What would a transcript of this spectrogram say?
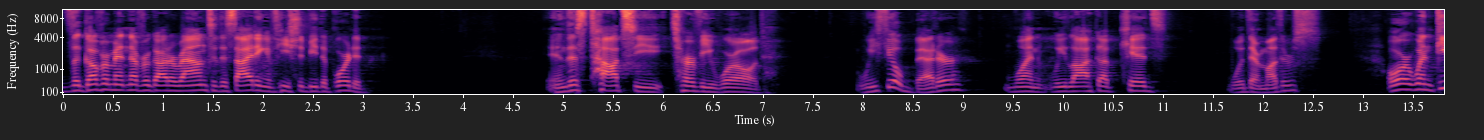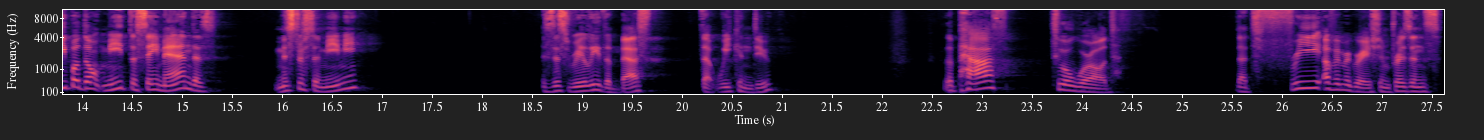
The government never got around to deciding if he should be deported. In this topsy turvy world, we feel better when we lock up kids with their mothers, or when people don't meet the same end as Mr. Samimi? Is this really the best that we can do? The path to a world that's free of immigration prisons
